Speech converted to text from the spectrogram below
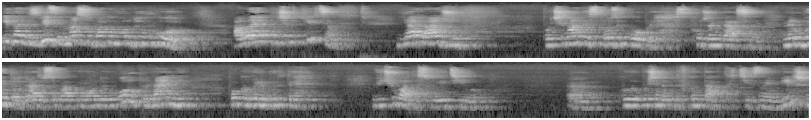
І далі звідси в нас собака мордою вгору. Але початківцям я раджу починати з пози кобри, з пуджангасани. Не робити одразу собаку мордою вгору, принаймні, поки ви не будете відчувати своє тіло. Е, Коли ви почнете бути в контакті з ним більше,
